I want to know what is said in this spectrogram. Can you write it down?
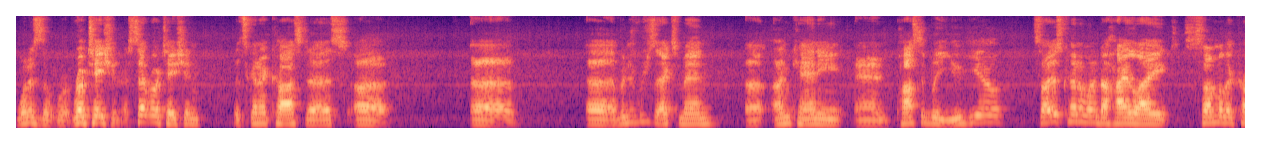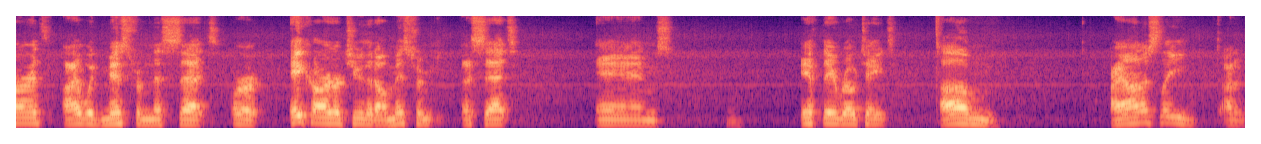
what is the word? Rotation, a set rotation that's going to cost us, uh, uh, uh, Avengers vs. X-Men, uh, Uncanny, and possibly Yu-Gi-Oh! So I just kind of wanted to highlight some of the cards I would miss from this set, or a card or two that I'll miss from a set, and if they rotate. Um, I honestly, I, don't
